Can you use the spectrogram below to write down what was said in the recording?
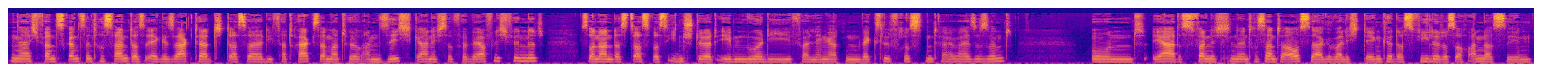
Na, ich fand es ganz interessant, dass er gesagt hat, dass er die Vertragsamateure an sich gar nicht so verwerflich findet, sondern dass das, was ihn stört, eben nur die verlängerten Wechselfristen teilweise sind. Und ja, das fand ich eine interessante Aussage, weil ich denke, dass viele das auch anders sehen.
